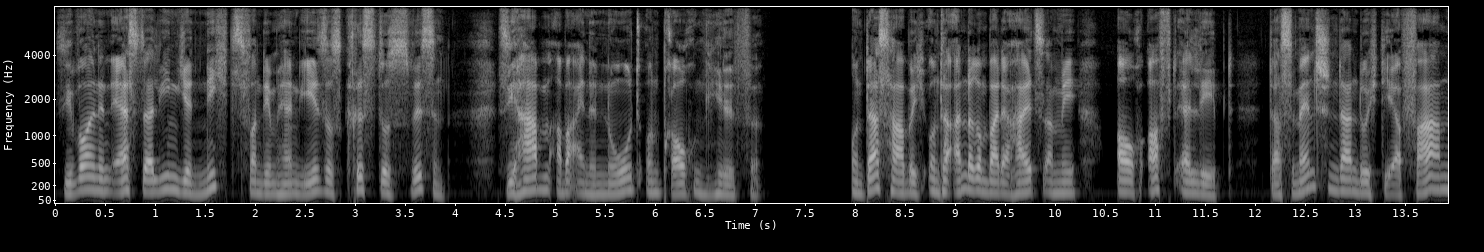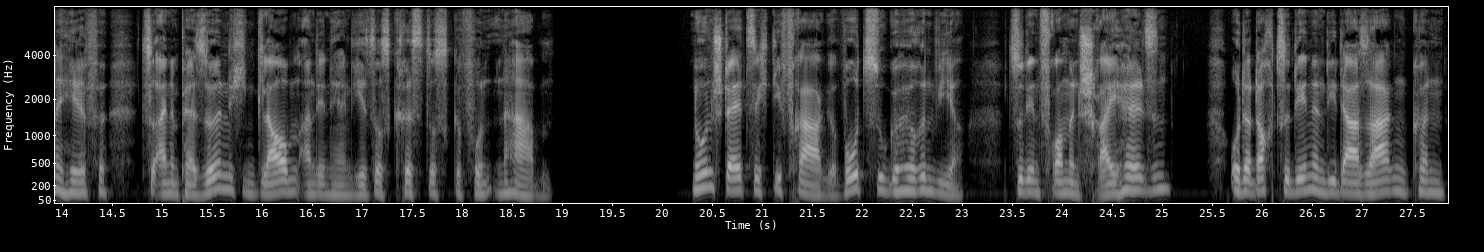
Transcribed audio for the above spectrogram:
Sie wollen in erster Linie nichts von dem Herrn Jesus Christus wissen, sie haben aber eine Not und brauchen Hilfe. Und das habe ich unter anderem bei der Heilsarmee auch oft erlebt, dass Menschen dann durch die erfahrene Hilfe zu einem persönlichen Glauben an den Herrn Jesus Christus gefunden haben. Nun stellt sich die Frage, wozu gehören wir? Zu den frommen Schreihälsen? Oder doch zu denen, die da sagen können,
